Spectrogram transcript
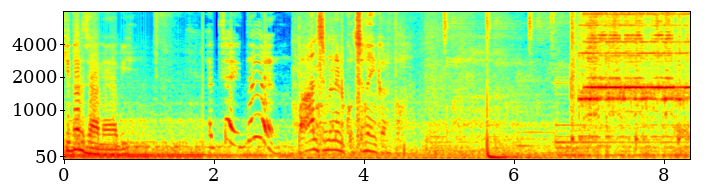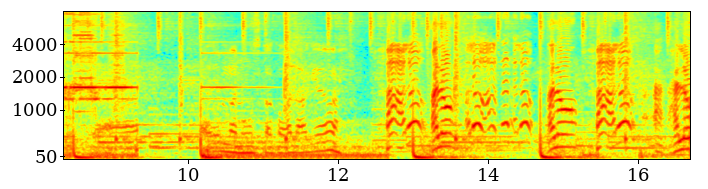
किधर जाना है अभी? अच्छा इधर। पाँच मिनट कुछ नहीं करता अरे मनोज का कॉल आ गया। हाँ हेलो। हेलो। हेलो हाँ सर हेलो। हेलो। हाँ hello. Hello.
